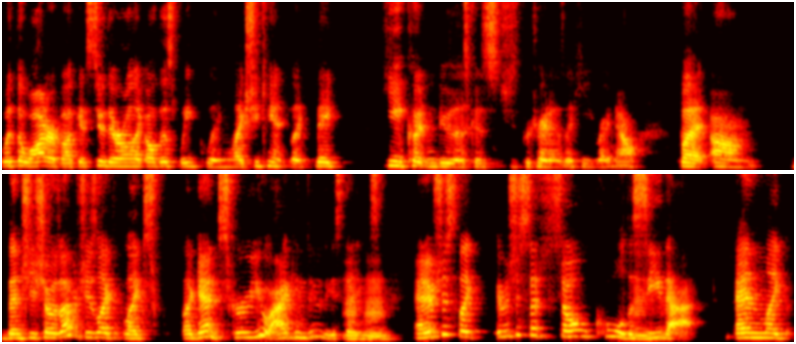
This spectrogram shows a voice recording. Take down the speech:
with the water buckets too, they were all like, Oh, this weakling, like she can't like they he couldn't do this because she's portrayed as a he right now. But um then she shows up and she's like like again, screw you, I can do these things Mhm. and it was just like it was just such so cool to see Mhm. that and like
